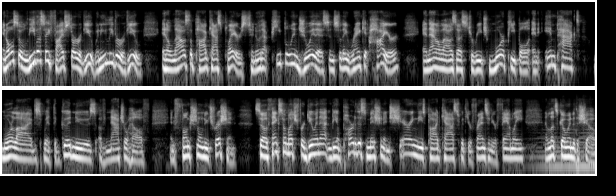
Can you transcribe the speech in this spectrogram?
And also leave us a five star review. When you leave a review, it allows the podcast players to know that people enjoy this. And so they rank it higher. And that allows us to reach more people and impact more lives with the good news of natural health and functional nutrition. So, thanks so much for doing that and being part of this mission and sharing these podcasts with your friends and your family. And let's go into the show.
